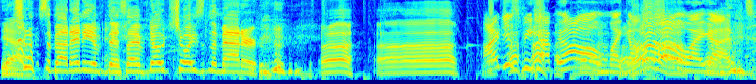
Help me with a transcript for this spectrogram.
Yeah. choice about any of this. I have no choice in the matter. Uh, uh, I'd just be happy. Oh my god. Oh my god.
